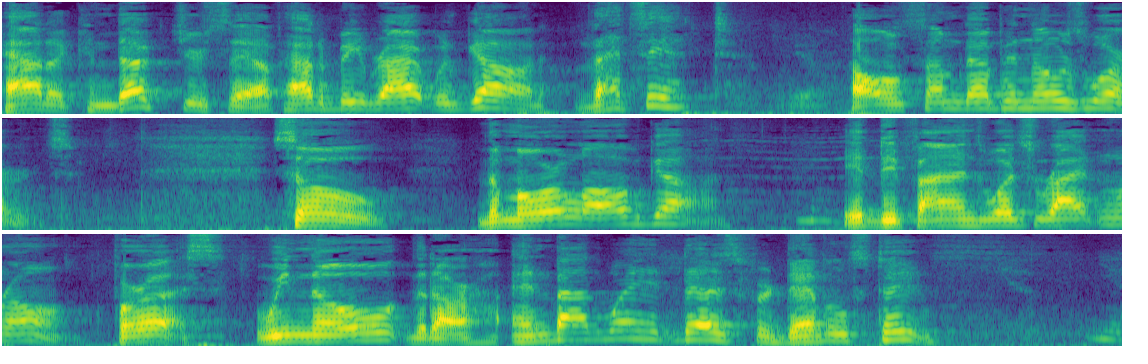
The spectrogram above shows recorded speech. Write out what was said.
how to conduct yourself, how to be right with God, that's it. All summed up in those words. So, the moral law of God, it defines what's right and wrong for us. We know that our, and by the way, it does for devils too. Yeah.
